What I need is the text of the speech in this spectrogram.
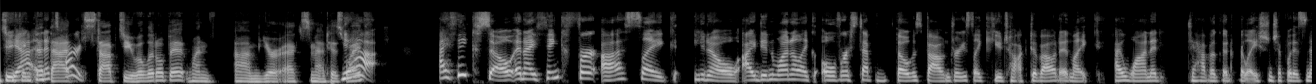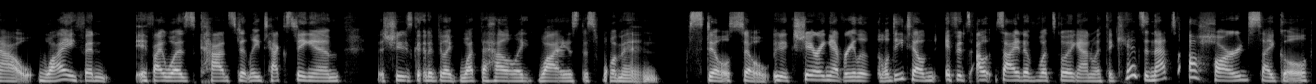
Do you Yeah, think that that hard. stopped you a little bit when um, your ex met his yeah. wife? I think so. And I think for us, like, you know, I didn't want to like overstep those boundaries like you talked about. And like, I wanted to have a good relationship with his now wife. And if I was constantly texting him, she's going to be like, what the hell? Like, why is this woman still so like, sharing every little detail if it's outside of what's going on with the kids? And that's a hard cycle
